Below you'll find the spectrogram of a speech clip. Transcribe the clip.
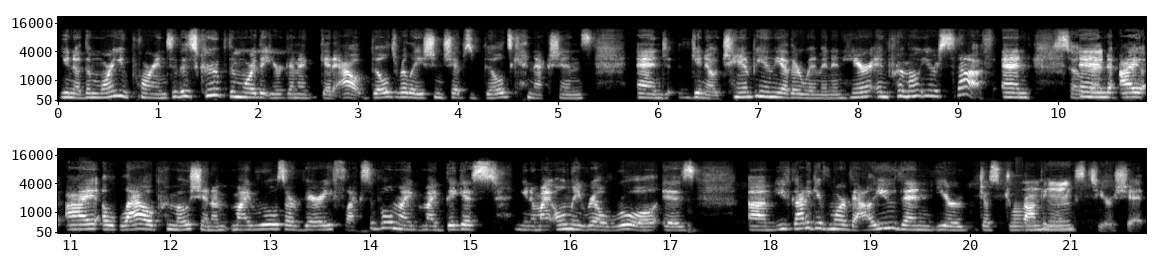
you know, the more you pour into this group, the more that you're going to get out, build relationships, build connections, and you know, champion the other women in here and promote your stuff. And so and I I allow promotion. I'm, my rules are very flexible. My my biggest, you know, my only real rule is. Um, you've got to give more value than you're just dropping mm-hmm. links to your shit.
